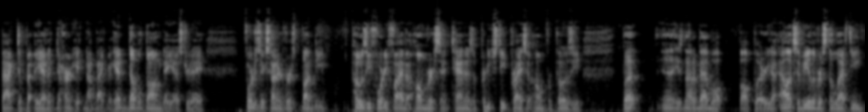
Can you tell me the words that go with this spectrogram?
back to. He had a hit, not back to back. He had a double dong day yesterday. 4600 versus Bundy. Posey 45 at home versus Santana is a pretty steep price at home for Posey, but he's not a bad ball ball player. You got Alex Avila versus the lefty.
